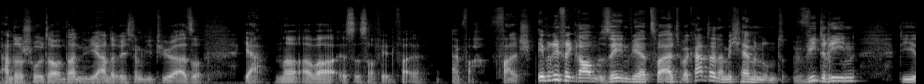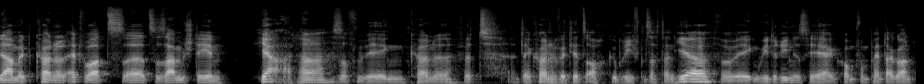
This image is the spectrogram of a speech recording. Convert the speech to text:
andere Schulter und dann in die andere Richtung die Tür. Also ja, ne, aber es ist auf jeden Fall einfach falsch. Im Briefingraum sehen wir zwei alte Bekannte, nämlich Hammond und Vidrin, die da mit Colonel Edwards äh, zusammenstehen. Ja, ne, so von wegen Colonel wird, der Colonel wird jetzt auch gebrieft und sagt dann hier, von wegen Vidrin ist hierher gekommen vom Pentagon.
